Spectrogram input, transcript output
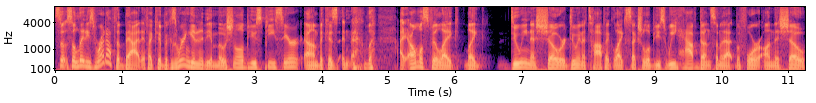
So, so ladies, right off the bat, if I could, because we're gonna get into the emotional abuse piece here, um, because and, I almost feel like like doing a show or doing a topic like sexual abuse, we have done some of that before on this show,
